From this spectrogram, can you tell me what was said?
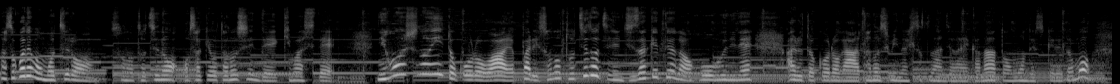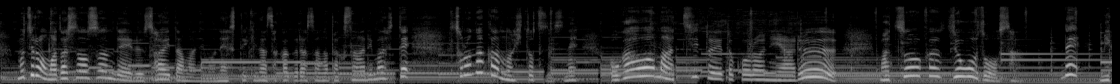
まあ、そこでももちろんその土地のお酒を楽しんできまして日本酒のいいところはやっぱりその土地土地に地酒っていうのは豊富にねあるところが楽しみの一つなんじゃないかなと思うんですけれどももちろん私の住んでいる埼玉にもね素敵な酒蔵さんがたくさんありましてその中の一つですね小川町というところにある松岡醸造さんで三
